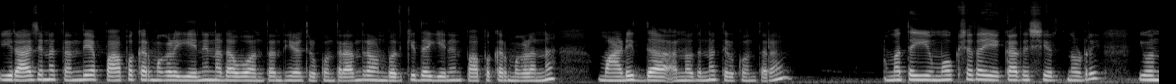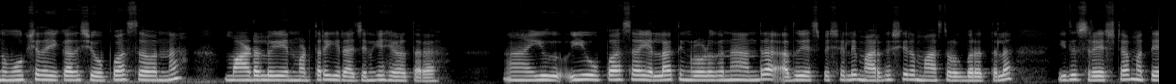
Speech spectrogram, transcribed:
ಈ ರಾಜನ ತಂದೆಯ ಪಾಪಕರ್ಮಗಳು ಏನೇನು ಅದಾವು ಅಂತಂದು ಹೇಳಿ ತಿಳ್ಕೊತಾರೆ. ಅಂದ್ರೆ ಅವ್ನು ಬದುಕಿದ್ದಾಗ ಏನೇನು ಪಾಪಕರ್ಮಗಳನ್ನು ಮಾಡಿದ್ದ ಅನ್ನೋದನ್ನು ತಿಳ್ಕೊತಾರೆ. ಮತ್ತು ಈ ಮೋಕ್ಷದ ಏಕಾದಶಿ ಇರ್ತ ನೋಡಿರಿ. ಈ ಒಂದು ಮೋಕ್ಷದ ಏಕಾದಶಿ ಉಪವಾಸವನ್ನು ಮಾಡಲು ಏನು ಮಾಡ್ತಾರೆ? ಈ ರಾಜನಿಗೆ ಹೇಳ್ತಾರೆ. ಈ ಉಪವಾಸ ಎಲ್ಲ ತಿಂಗಳೊಳಗನ ಅಂದ್ರೆ ಅದು ಎಸ್ಪೆಷಲಿ ಮಾರ್ಗಶಿರ ಮಾಸದೊಳಗೆ ಬರುತ್ತಲ್ಲ. ಇದು ಶ್ರೇಷ್ಠ. ಮತ್ತು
